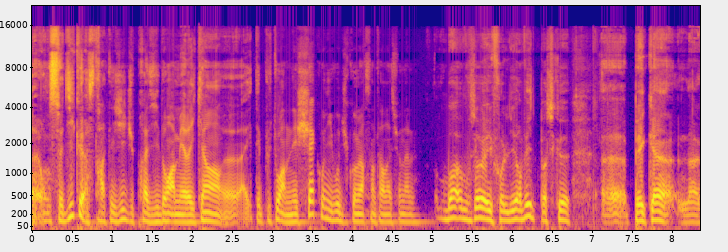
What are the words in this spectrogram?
euh, on se dit que la stratégie du président américain euh, a été plutôt un échec au niveau du commerce international? Bon, vous savez, il faut le dire vite parce que euh, Pékin n'a,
